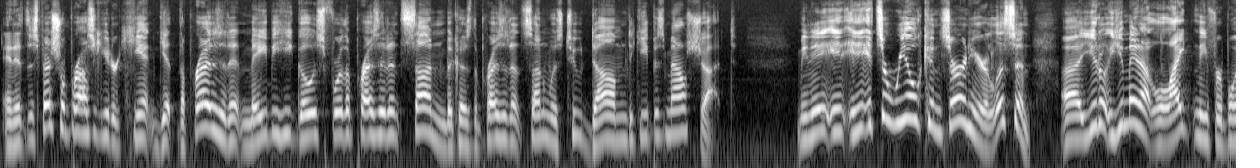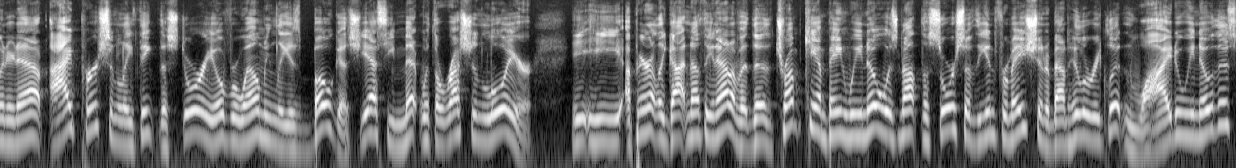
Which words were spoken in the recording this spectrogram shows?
And if the special prosecutor can't get the president, maybe he goes for the president's son because the president's son was too dumb to keep his mouth shut. I mean, it, it, it's a real concern here. Listen, uh, you don't, you may not like me for pointing it out. I personally think the story overwhelmingly is bogus. Yes, he met with a Russian lawyer. He, he apparently got nothing out of it. The Trump campaign, we know, was not the source of the information about Hillary Clinton. Why do we know this?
